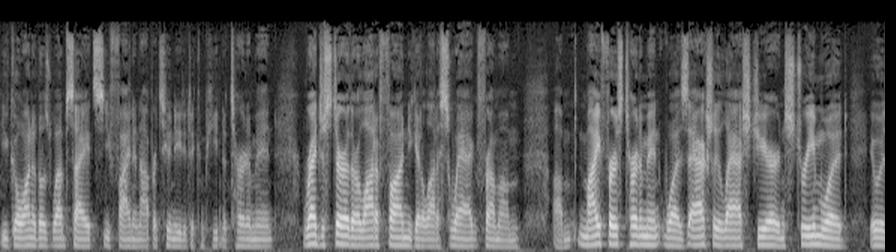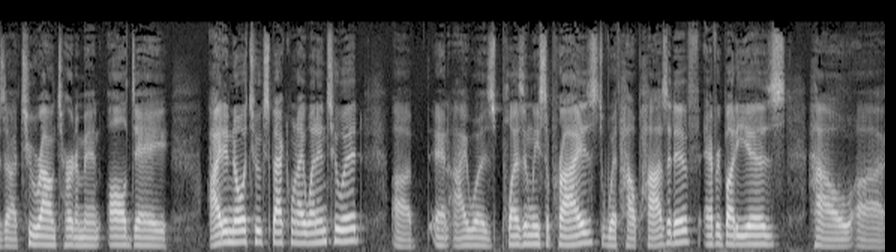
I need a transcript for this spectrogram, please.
you go onto those websites, you find an opportunity to compete in a tournament, register. They're a lot of fun. You get a lot of swag from them. Um, my first tournament was actually last year in Streamwood. It was a two round tournament all day. I didn't know what to expect when I went into it. Uh, and I was pleasantly surprised with how positive everybody is, how uh,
